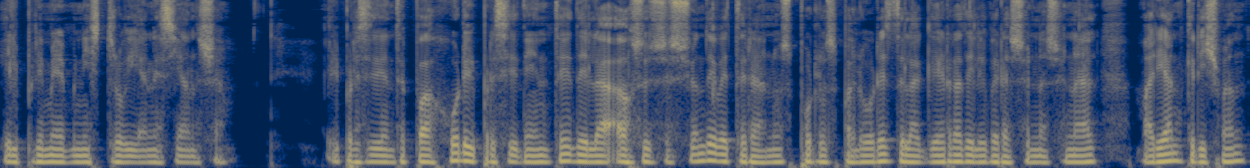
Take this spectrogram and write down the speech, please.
y el primer ministro Yanes Yansha el presidente Pajor el presidente de la Asociación de Veteranos por los Valores de la Guerra de Liberación Nacional, Marian Krishman,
